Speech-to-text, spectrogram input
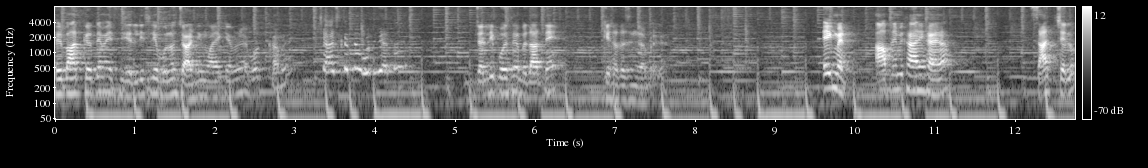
फिर बात करते हैं मैं इतनी जल्दी इसलिए बोल रहा हूँ चार्जिंग हमारे कैमरे में बहुत कम है चार्ज करना भूल गया था जल्दी पहुँचते हैं बताते हैं कैसा था जिंगा बर्गर एक मिनट आपने भी खाना नहीं खाया ना? साथ चलो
